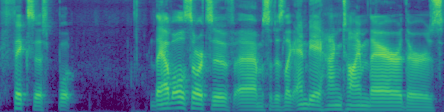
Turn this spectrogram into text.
fix it. But they have all sorts of um, so there's like NBA Hang Time there. There's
